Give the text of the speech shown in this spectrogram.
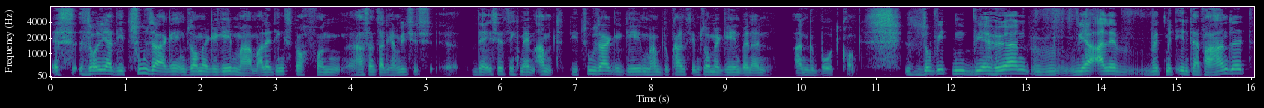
Es soll ja die Zusage im Sommer gegeben haben, allerdings noch von Hassan Salihamidzic, äh, der ist jetzt nicht mehr im Amt, die Zusage gegeben haben, du kannst im Sommer gehen, wenn ein Angebot kommt. So wie wir hören, wir alle wird mit Inter verhandelt.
